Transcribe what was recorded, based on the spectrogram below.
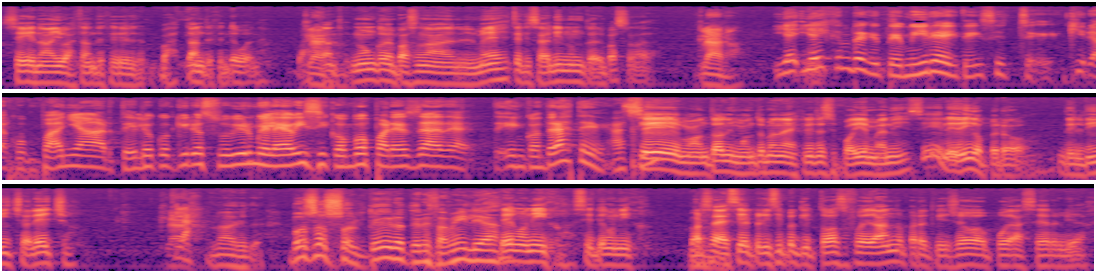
Sí, no, hay bastante, gente- bastante gente buena. Claro. Bastante. Nunca me pasó nada. En el mes este que salí nunca me pasó nada. Claro. Y hay, y hay gente que te mira y te dice, che, quiero acompañarte, loco, quiero subirme a la bici con vos para allá. ¿Te ¿Encontraste así? Sí, un montón y un montón me han escrito si podían venir. Sí, le digo, pero del dicho al hecho. Claro. No, ¿Vos sos soltero, tenés familia? Tengo un hijo, sí, tengo un hijo. Por eso decía al principio que todo se fue dando para que yo pueda hacer el viaje.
